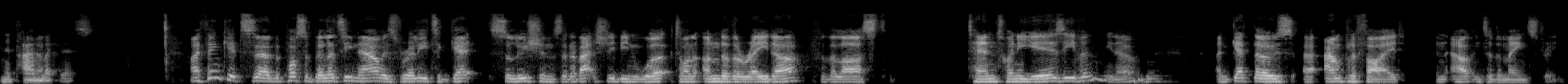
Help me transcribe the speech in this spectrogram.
in a time like this? I think it's uh, the possibility now is really to get solutions that have actually been worked on under the radar for the last 10, 20 years, even, you know, mm-hmm. and get those uh, amplified and out into the mainstream.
